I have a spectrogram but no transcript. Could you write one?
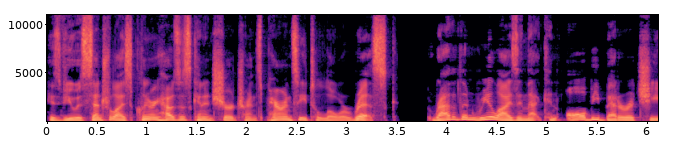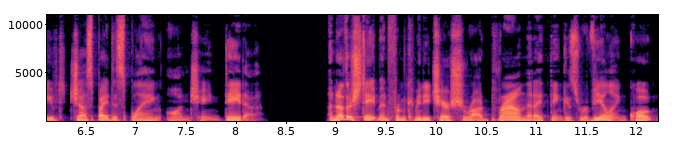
His view is centralized clearinghouses can ensure transparency to lower risk, rather than realizing that can all be better achieved just by displaying on chain data. Another statement from Committee Chair Sherrod Brown that I think is revealing quote,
